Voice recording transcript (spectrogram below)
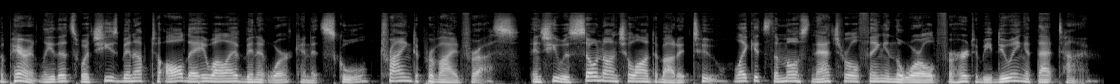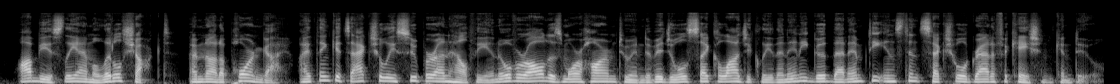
Apparently that's what she's been up to all day while I've been at work and at school, trying to provide for us. And she was so nonchalant about it too, like it's the most natural thing in the world for her to be doing at that time. Obviously I'm a little shocked. I'm not a porn guy. I think it's actually super unhealthy and overall does more harm to individuals psychologically than any good that empty instant sexual gratification can do.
